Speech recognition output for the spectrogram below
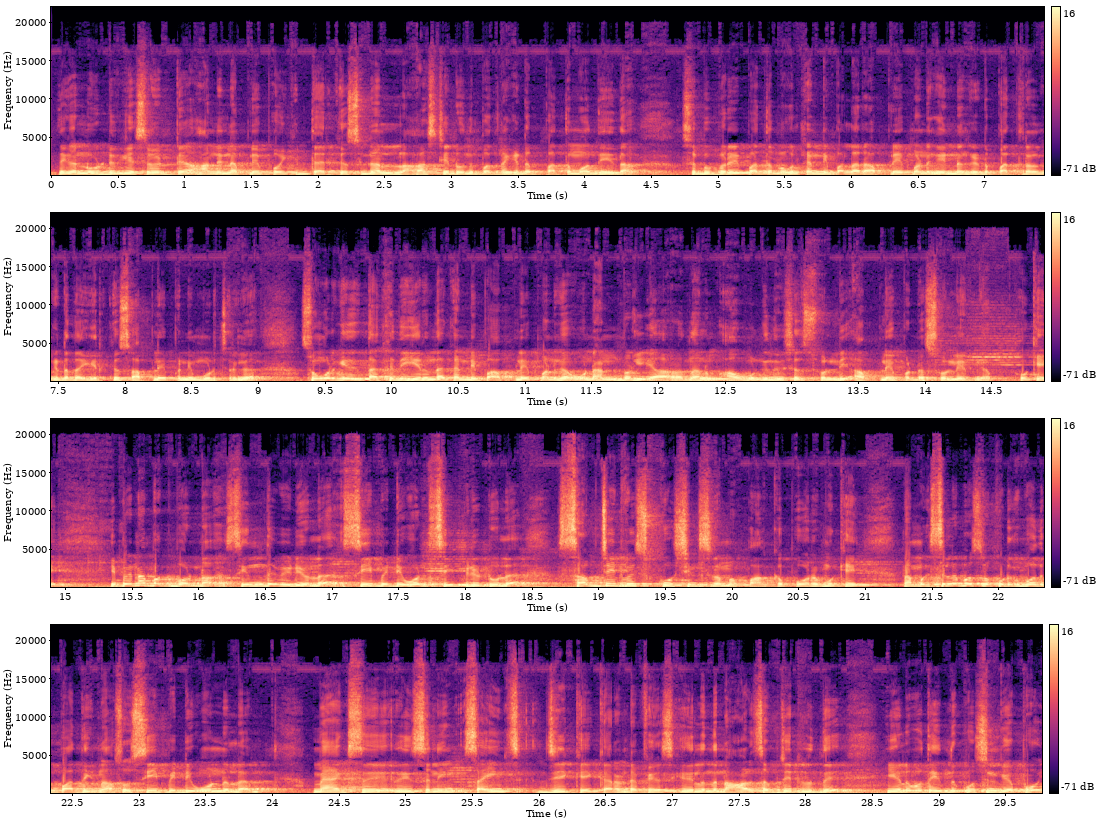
இதுக்காக நோட்டிஃபிகேஷன் விட்டு ஆன்லைன் அப்ளை போய்கிட்டு தான் இருக்குது ஸோ இன்னும் லாஸ்ட் டேட் வந்து பார்த்தீங்கன்னா கிட்ட பத்தொம்பது தேதி தான். ஸோ பிப்ரவரி பத்தொம்பது கண்டிப்பாக எல்லாரும் அப்ளை பண்ணுங்கள் இன்னும் கிட்ட பத்து நாள் கிட்ட தான் இருக்குது ஸோ அப்ளை பண்ணி முடிச்சிருங்க. ஸோ உங்களுக்கு இது தகுதி இருந்தால் கண்டிப்பாக அப்ளை பண்ணுங்கள் உங்கள் நண்பர்கள் யாராக இருந்தாலும் அவங்களுக்கு இந்த விஷயத்தை சொல்லி அப்ளை பண்ண சொல்லிடுங்க ஓகே இப்போ என்ன பார்க்க போகிறோம்னா இந்த வீடியோவில் சிபிடி ஒன் சிபிடி டூவில் சப்ஜெக்ட் வைஸ் கொஸ்டின்ஸ் நம்ம பார்க்க போகிறோம் ஓகே நமக்கு சிலபஸில் கொடுக்கும்போது பார்த்தீங்கன்னா ஸோ சிபிடி ஒன்றில் maths reasoning science GK current affairs இதில் இந்த நாலு சப்ஜெக்ட் இருந்து எழுபத்தைந்து கொஸ்டின் கேட்போம்.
